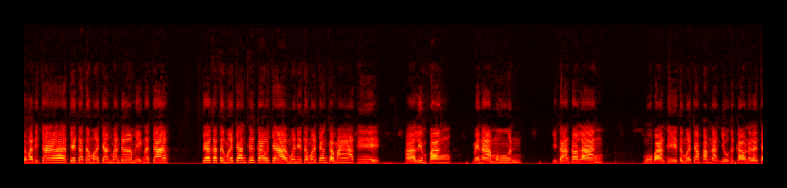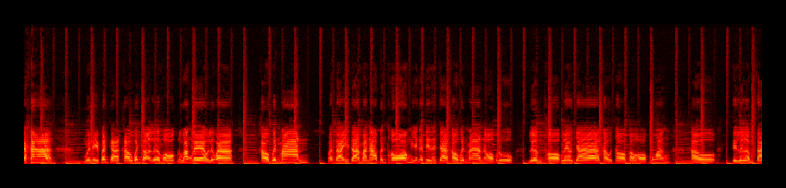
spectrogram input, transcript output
สวัสดีจ้า เจอกับเสมอจันเหมือนเดิมอีกนะจ๊ะเจอกับเสมอจันคือเก่าจ้าเมื่อนี้เสมอจันกับมาที่อ่าริมฟังแม่น้ำมูลอีสานตอนล่างหมู่บ้านที่เสมอจันพำหนักอยู่คือเก่านั่นแหละจ้าเมื่อนี้เพิ่นกะเข่าเพิ่นก็เริ่มออกร่วงแล้ว หรือว่าเข่าเพิ่นม่านภาษาอีสานบ้านเฮาเพิ่นทองยังก็ตินะจ้าเข่าเพิ่นม่านออกลูก เริ่มทอกแล้วจ้า เข่าทอกเข่าออกห่วง เขา จะเริ่มใส่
